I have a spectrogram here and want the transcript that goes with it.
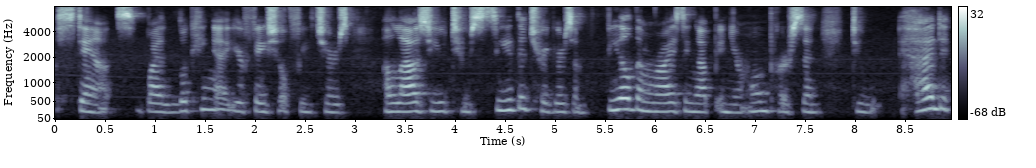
stance by looking at your facial features allows you to see the triggers and feel them rising up in your own person to head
